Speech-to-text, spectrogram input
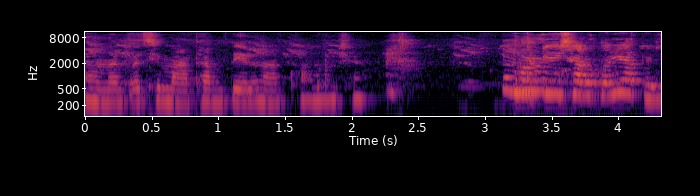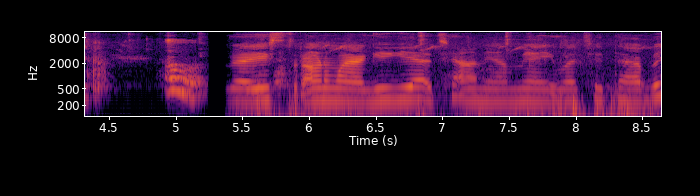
અને પછી માથામાં તેલ નાખવાનું છે. ગઈસ ત્રણ વાગી ગયા છે અને અમે આવ્યા છે ધાબે.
